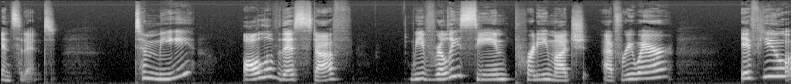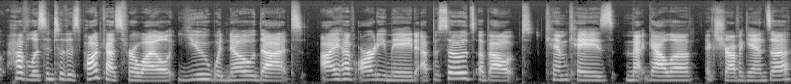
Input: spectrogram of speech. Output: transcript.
incident. To me, all of this stuff we've really seen pretty much everywhere. If you have listened to this podcast for a while, you would know that I have already made episodes about Kim K's Met Gala extravaganza,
